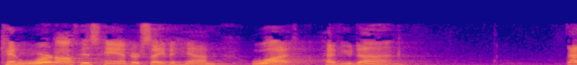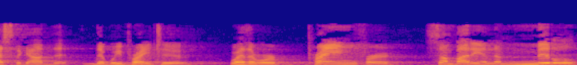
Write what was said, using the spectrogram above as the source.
can ward off his hand or say to him, What have you done? That's the God that, that we pray to. Whether we're praying for somebody in the middle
